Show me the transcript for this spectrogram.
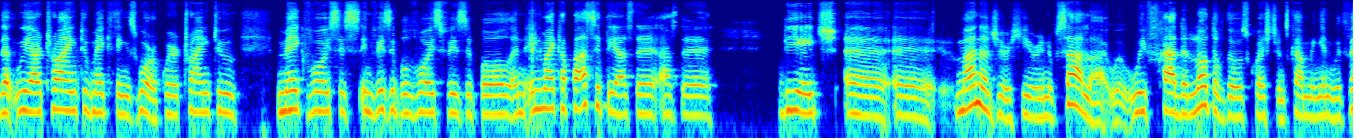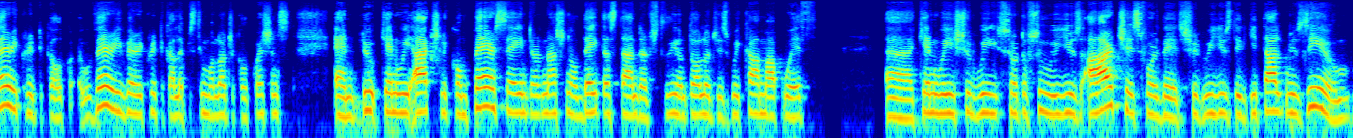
that we are trying to make things work. We're trying to make voices, invisible voice visible. And in my capacity as the, as the DH uh, uh, manager here in Uppsala, we've had a lot of those questions coming in with very critical, very, very critical epistemological questions. And do, can we actually compare, say, international data standards to the ontologies we come up with? Uh, can we, should we sort of, should we use arches for this? Should we use the Digital Museum?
